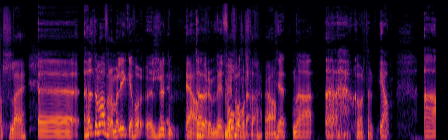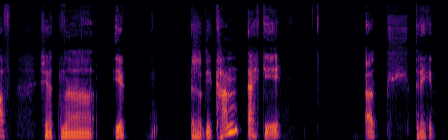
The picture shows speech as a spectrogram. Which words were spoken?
allæg. Uh, höldum áfram að líka hlutum töfurum við já. hérna, uh, hvað var það? Já, að hérna ég, ég kann ekki öll trikkin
